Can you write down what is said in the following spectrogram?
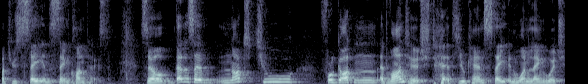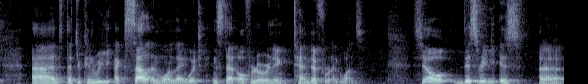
but you stay in the same context. So that is a not too forgotten advantage that you can stay in one language and that you can really excel in one language instead of learning 10 different ones. So this really is uh,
